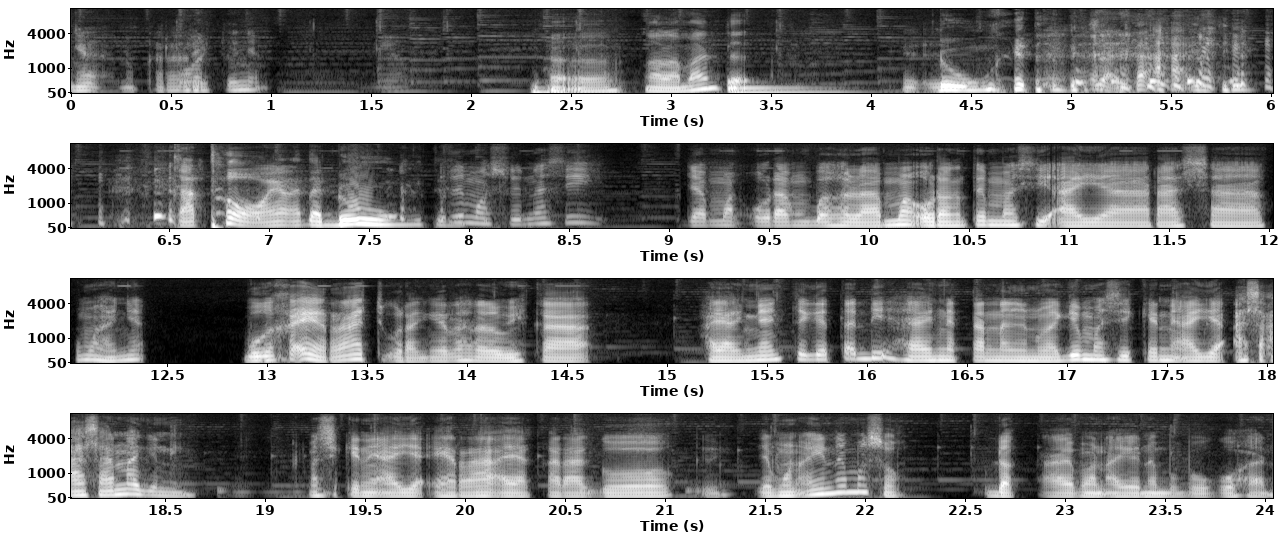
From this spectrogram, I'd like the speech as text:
nya nu karena Oh. itu nya Heeh, ngalaman? Heeh. Dung. Kato ya kata dung itu maksudnya sih zaman orang baheula lama orang teh masih aya rasa kumanya buka ka era cuk urang lah lebih ka hayangnya cega tadi hayangnya kanangan lagi masih kene aya asa-asana gini masih kene aya era aya karago zaman ayeuna mah sok udah zaman ayeuna bobogohan.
